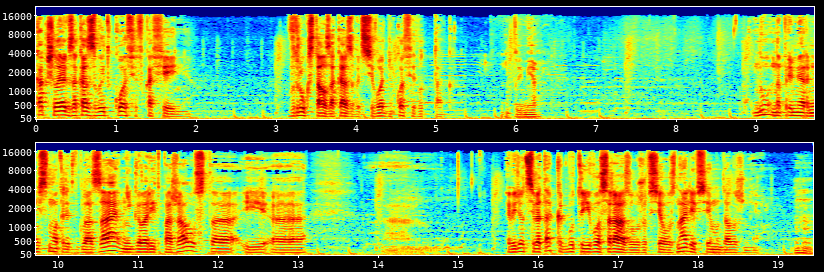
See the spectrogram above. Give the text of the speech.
как человек заказывает кофе в кофейне. Вдруг стал заказывать сегодня кофе вот так. Например ну, например, не смотрит в глаза, не говорит «пожалуйста» и э, э, ведет себя так, как будто его сразу уже все узнали и все ему должны. Угу.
